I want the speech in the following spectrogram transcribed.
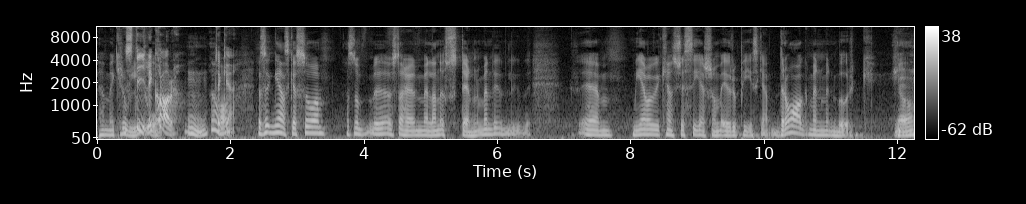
Med Stilig karl, mm. tycker ja, jag. Alltså ganska så Alltså eh, så här Mellanöstern, men det, eh, mer vad vi kanske ser som europeiska drag, men med mörk hy. Ja,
